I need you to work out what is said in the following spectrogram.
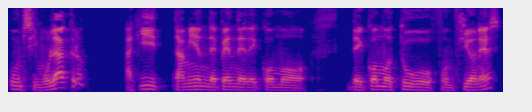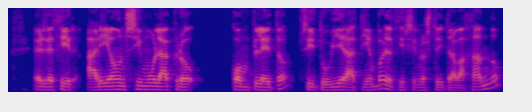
un simulacro. Aquí también depende de cómo, de cómo tú funciones. Es decir, haría un simulacro completo si tuviera tiempo, es decir, si no estoy trabajando.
